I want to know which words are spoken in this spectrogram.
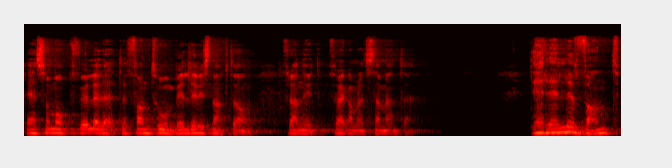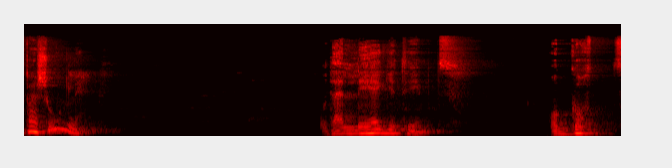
den som oppfyller dette fantombildet vi snakket om fra, fra Gamle testamentet. Det er relevant personlig. Og det er legitimt og godt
